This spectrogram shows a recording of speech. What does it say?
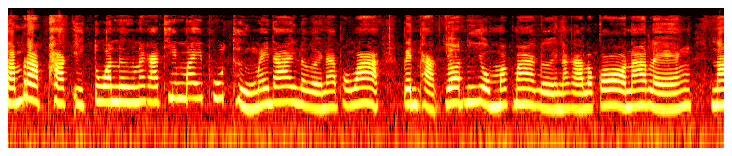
สำหรับผักอีกตัวหนึ่งนะคะที่ไม่พูดถึงไม่ได้เลยนะ เพราะว่าเป็นผักยอดนิยมมาก ๆเลยนะคะ แล้วก็หน้าแล้งหน้า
